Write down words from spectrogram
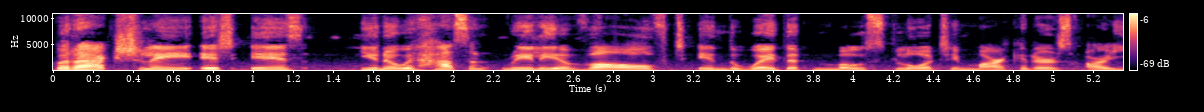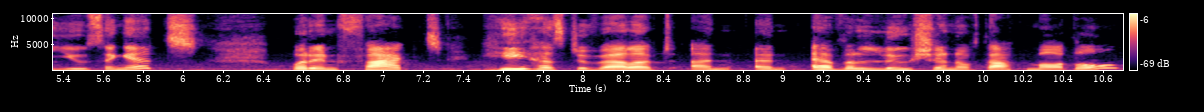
But actually, it is you know, it hasn't really evolved in the way that most loyalty marketers are using it. But in fact, he has developed an, an evolution of that model,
